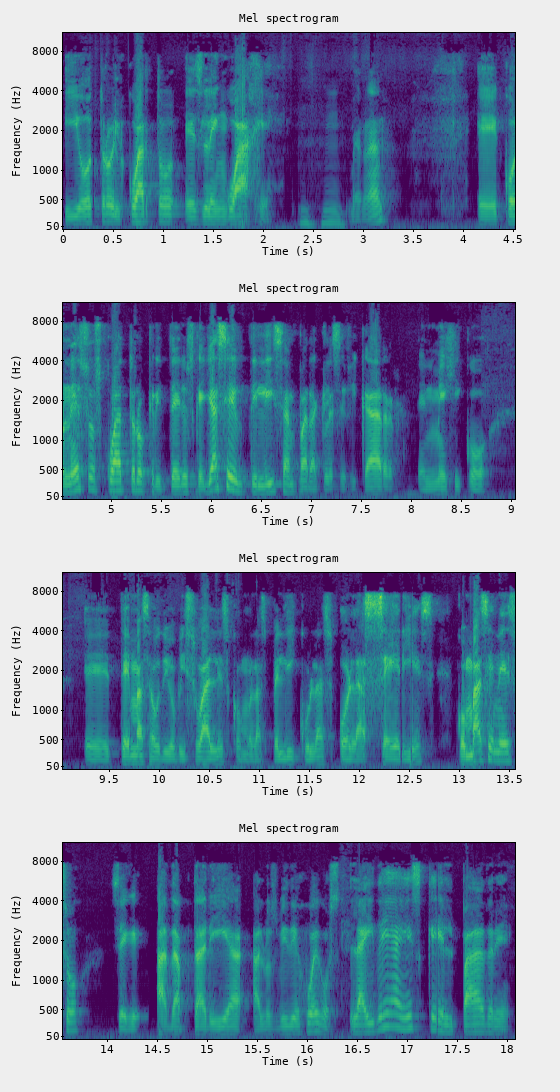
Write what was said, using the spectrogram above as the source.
y otro, el cuarto, es lenguaje, ¿verdad? Eh, con esos cuatro criterios que ya se utilizan para clasificar en México eh, temas audiovisuales como las películas o las series, con base en eso se adaptaría a los videojuegos. La idea es que el padre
